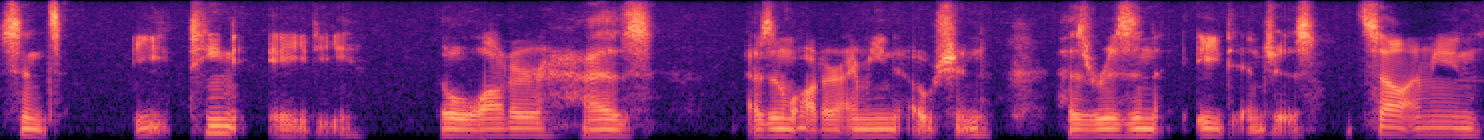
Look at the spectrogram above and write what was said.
since 1880, the water has, as in water, I mean ocean, has risen eight inches. So, I mean,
